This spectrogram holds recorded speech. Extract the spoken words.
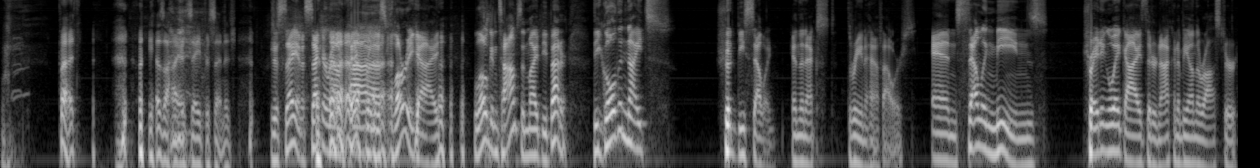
but he has a higher save percentage. Just saying, a second round pick for this Fleury guy, Logan Thompson might be better. The Golden Knights should be selling in the next three and a half hours. And selling means trading away guys that are not going to be on the roster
